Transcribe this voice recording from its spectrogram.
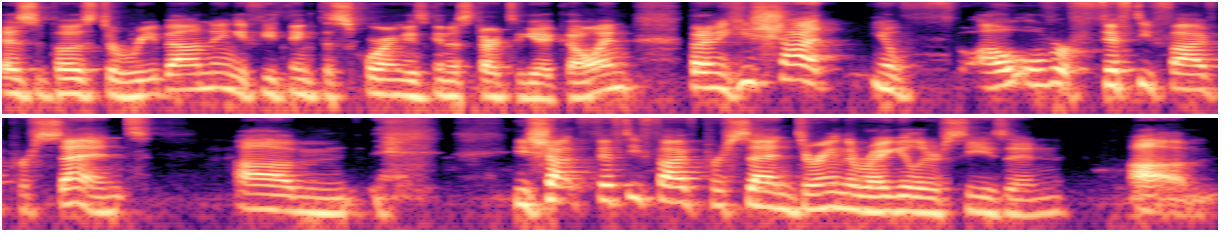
as opposed to rebounding if you think the scoring is going to start to get going. But I mean, he shot you know over fifty five percent. Um, he shot 55% during the regular season. Um,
